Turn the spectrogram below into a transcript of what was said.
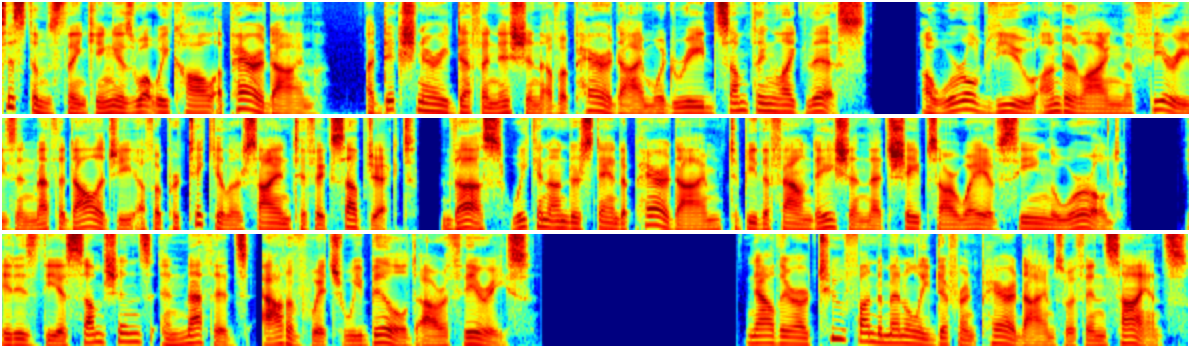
Systems thinking is what we call a paradigm. A dictionary definition of a paradigm would read something like this a worldview underlying the theories and methodology of a particular scientific subject. Thus, we can understand a paradigm to be the foundation that shapes our way of seeing the world. It is the assumptions and methods out of which we build our theories. Now, there are two fundamentally different paradigms within science.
